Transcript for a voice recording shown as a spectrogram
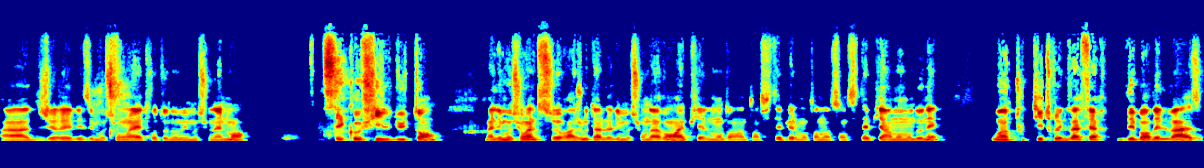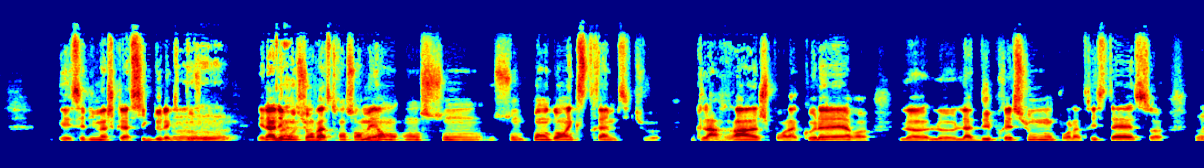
à gérer les émotions et à être autonome émotionnellement, c'est qu'au fil du temps, ben, l'émotion, elle se rajoute à l'émotion d'avant, et puis elle monte en intensité, puis elle monte en intensité, puis à un moment donné, où un tout petit truc va faire déborder le vase, et c'est l'image classique de l'explosion. Mmh. Et là, l'émotion va se transformer en, son, pendant extrême, si tu veux. Donc la rage pour la colère, la dépression pour la tristesse, mmh.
